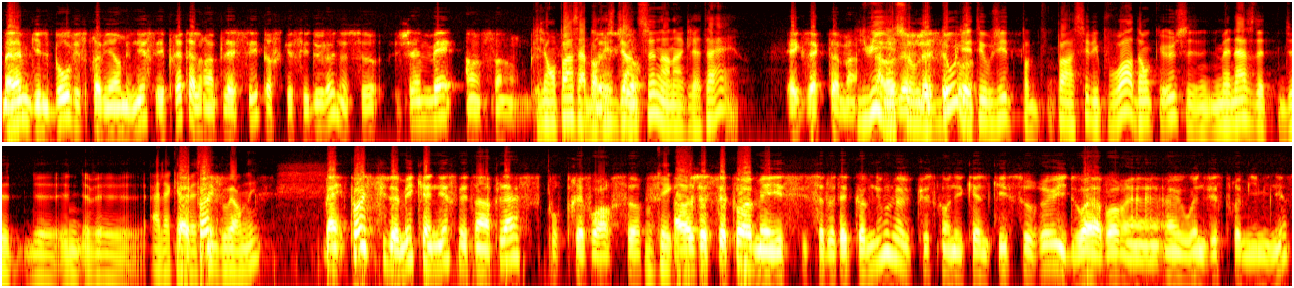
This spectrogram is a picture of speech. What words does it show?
Mme Guilbeault, vice-première ministre, est prête à le remplacer parce que ces deux-là ne sont jamais ensemble. Puis là, on pense à Boris Johnson en Angleterre. Exactement. Lui, il est sur le dos, il a été obligé de passer les pouvoirs, donc eux, c'est une menace de, euh, à la ben, capacité de gouverner. Ben, pas si le mécanisme est en place pour prévoir ça. Alors, je sais pas, mais si ça doit être comme nous, puisqu'on est calqué sur eux, il doit avoir un, ou une vice-premier ministre,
